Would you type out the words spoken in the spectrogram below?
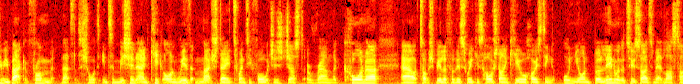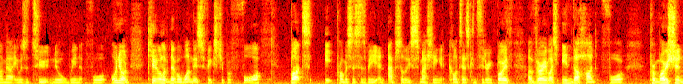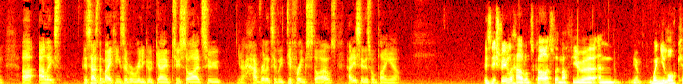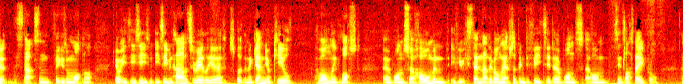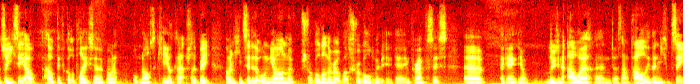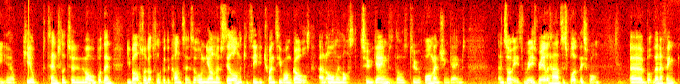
Welcome you back from that short intermission and kick on with match day 24, which is just around the corner. Our top spieler for this week is Holstein Kiel hosting Union Berlin. When the two sides met last time out, it was a 2 0 win for Union. Kiel have never won this fixture before, but it promises to be an absolutely smashing contest considering both are very much in the hunt for promotion. Uh, Alex, this has the makings of a really good game. Two sides who you know have relatively differing styles. How do you see this one playing out? It's an extremely hard one to call, actually, Matthew. Uh, and you know, when you look at the stats and figures and whatnot, you know, it's, it's, it's even harder to really uh, split them again. Your Kiel have only lost uh, once at home, and if you extend that, they've only actually been defeated uh, once at home since last April. And so you see how, how difficult a place uh, going up up north to Kiel can actually be. And when you consider that Union have struggled on the road, well, struggled with uh, in parenthesis, uh, again, you know, losing Aue and uh, St. Pauli, then you can see, you know, Kiel potentially turning them over. But then you've also got to look at the context that Union have still only conceded 21 goals and only lost two games, those two aforementioned games. And so it's, it's really hard to split this one. Uh, but then I think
